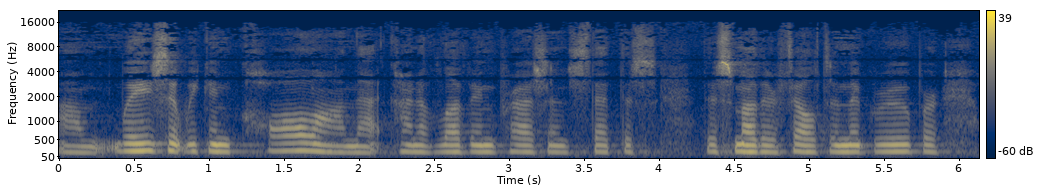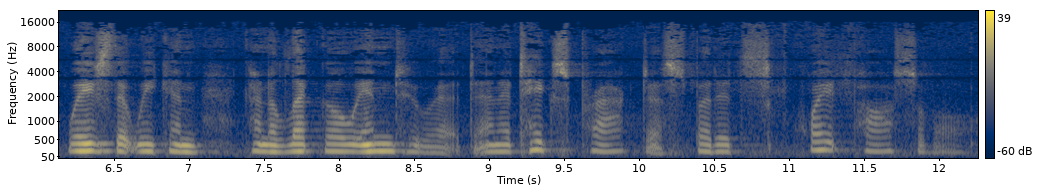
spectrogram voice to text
Um, ways that we can call on that kind of loving presence that this, this mother felt in the group, or ways that we can kind of let go into it. And it takes practice, but it's quite possible.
